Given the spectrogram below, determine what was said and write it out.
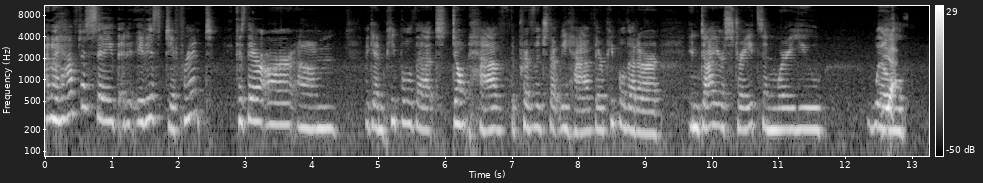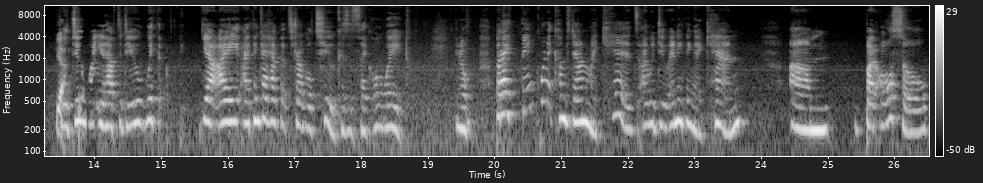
and I have to say that it, it is different because there are um again people that don't have the privilege that we have. There are people that are in dire straits and where you Yeah, will will do what you have to do with yeah, I I think I have that struggle too because it's like, oh wait, you know, but I think when it comes down to my kids, I would do anything I can um, but also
